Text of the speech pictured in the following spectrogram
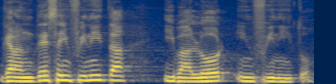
grandeza infinita y valor infinito.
